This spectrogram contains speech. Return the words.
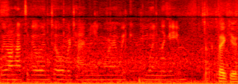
we don't have to go into overtime anymore and we can win the game. Thank you.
